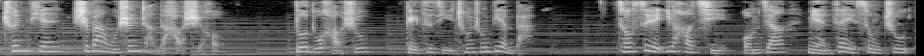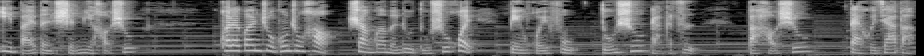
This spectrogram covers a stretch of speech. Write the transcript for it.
春天是万物生长的好时候，多读好书，给自己充充电吧。从四月一号起，我们将免费送出一百本神秘好书，快来关注公众号“上官文录读书会”，并回复“读书”两个字，把好书带回家吧。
